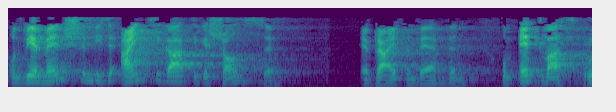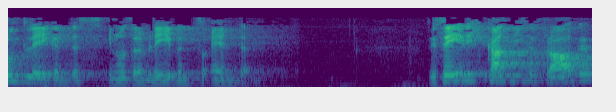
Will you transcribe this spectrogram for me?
und wir Menschen diese einzigartige Chance ergreifen werden, um etwas Grundlegendes in unserem Leben zu ändern. Sie sehen, ich kann diese Frage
